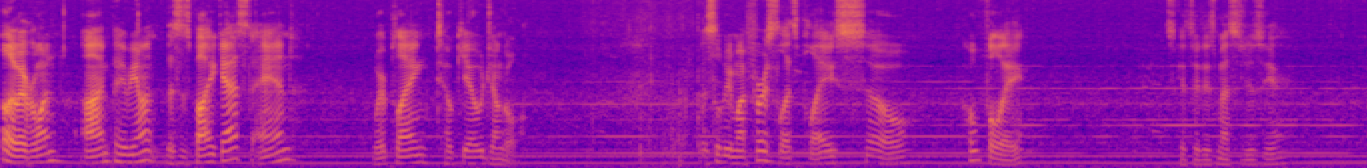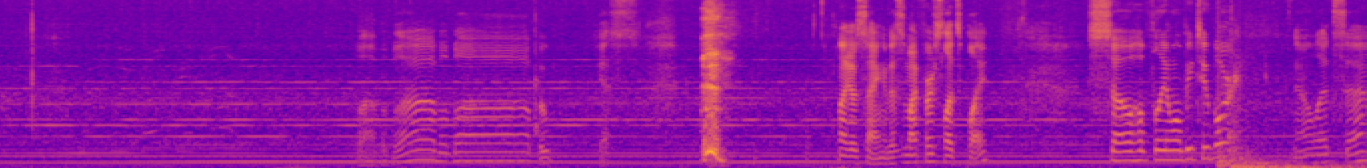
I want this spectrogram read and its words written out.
Hello everyone, I'm Pabion, this is Pahicast, and we're playing Tokyo Jungle. This will be my first Let's Play, so hopefully, let's get through these messages here. Blah blah blah blah blah, boop, yes. like I was saying, this is my first Let's Play, so hopefully it won't be too boring. Now let's, uh,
